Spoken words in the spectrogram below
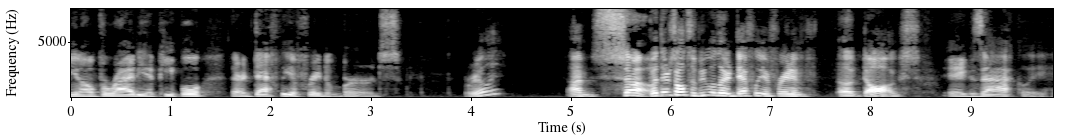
you know variety of people that are deathly afraid of birds. really? I'm. So, But there's also people that are definitely afraid of of dogs. exactly.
